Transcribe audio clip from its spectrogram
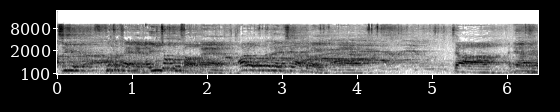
지금 포토 타임이에요. 아, 이쪽부터. 네. 바로 포토 타임 시작하도록 하겠습니다. 네. 자, 안녕하세요.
